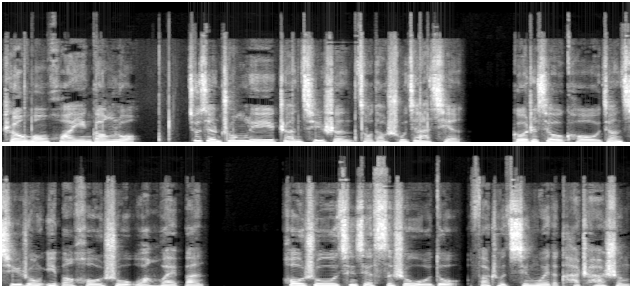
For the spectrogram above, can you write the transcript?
陈红话音刚落，就见钟离站起身，走到书架前，隔着袖口将其中一本厚书往外搬。厚书倾斜四十五度，发出轻微的咔嚓声。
